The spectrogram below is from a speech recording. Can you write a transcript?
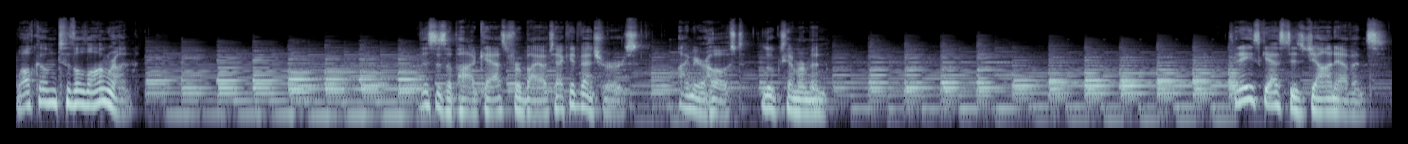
Welcome to The Long Run. This is a podcast for biotech adventurers. I'm your host, Luke Timmerman. Today's guest is John Evans.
